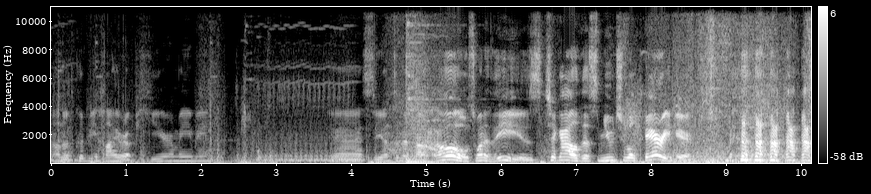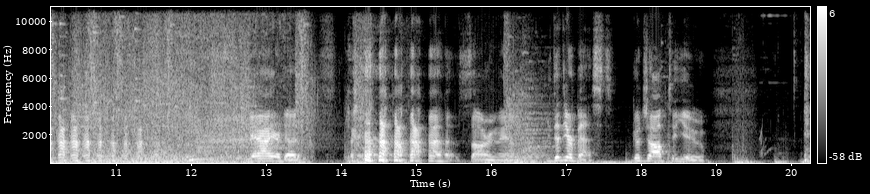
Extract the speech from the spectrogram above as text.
I don't know, it could be higher up here, maybe? It's the intimate Oh, it's one of these. Check out this mutual parry here. yeah, you're dead. Sorry, man. You did your best. Good job to you.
